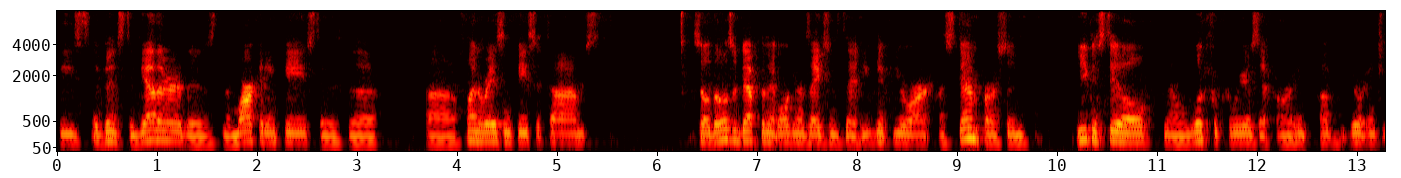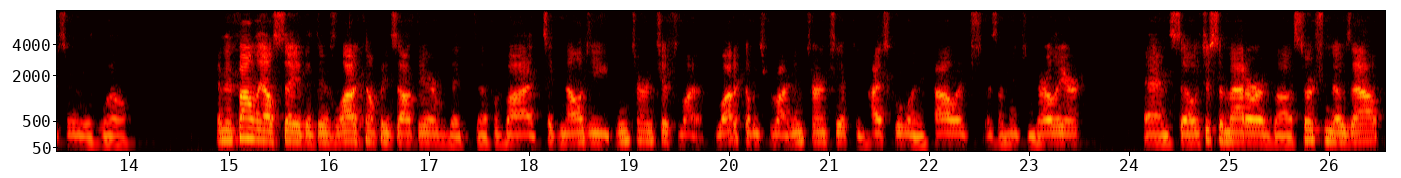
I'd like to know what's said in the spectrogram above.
these events together. There's the marketing piece, there's the uh, fundraising piece at times. So those are definitely organizations that even if you aren't a STEM person, you can still you know look for careers that are in, of your interest area as well. And then finally, I'll say that there's a lot of companies out there that uh, provide technology internships. A lot, a lot of companies provide internships in high school and in college, as I mentioned earlier. And so it's just a matter of uh, searching those out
